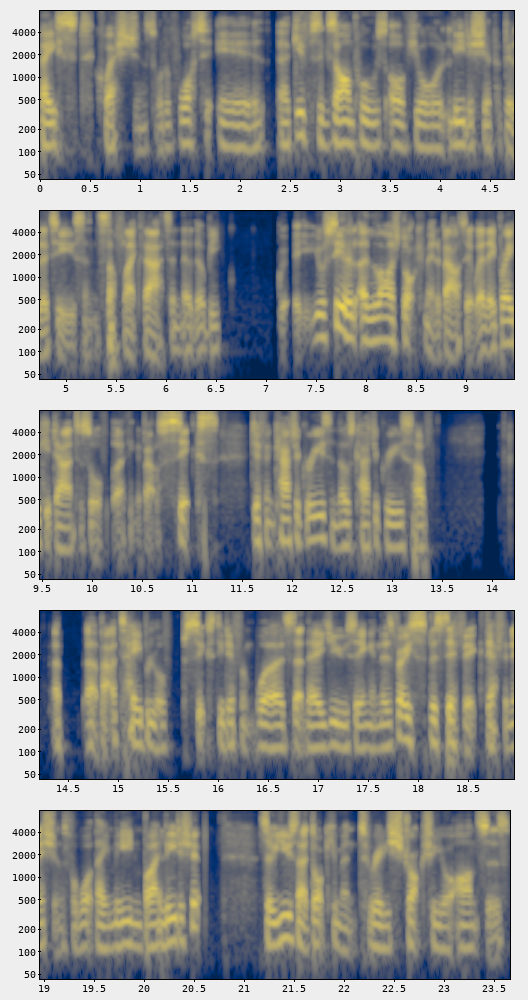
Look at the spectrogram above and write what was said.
based questions, sort of what is, uh, gives examples of your leadership abilities and stuff like that. And there'll be you'll see a, a, large document about it where they break it down to sort of I think about six different categories, and those categories have a, about a table of 60 different words that they're using, and there's very specific definitions for what they mean by leadership. So use that document to really structure your answers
